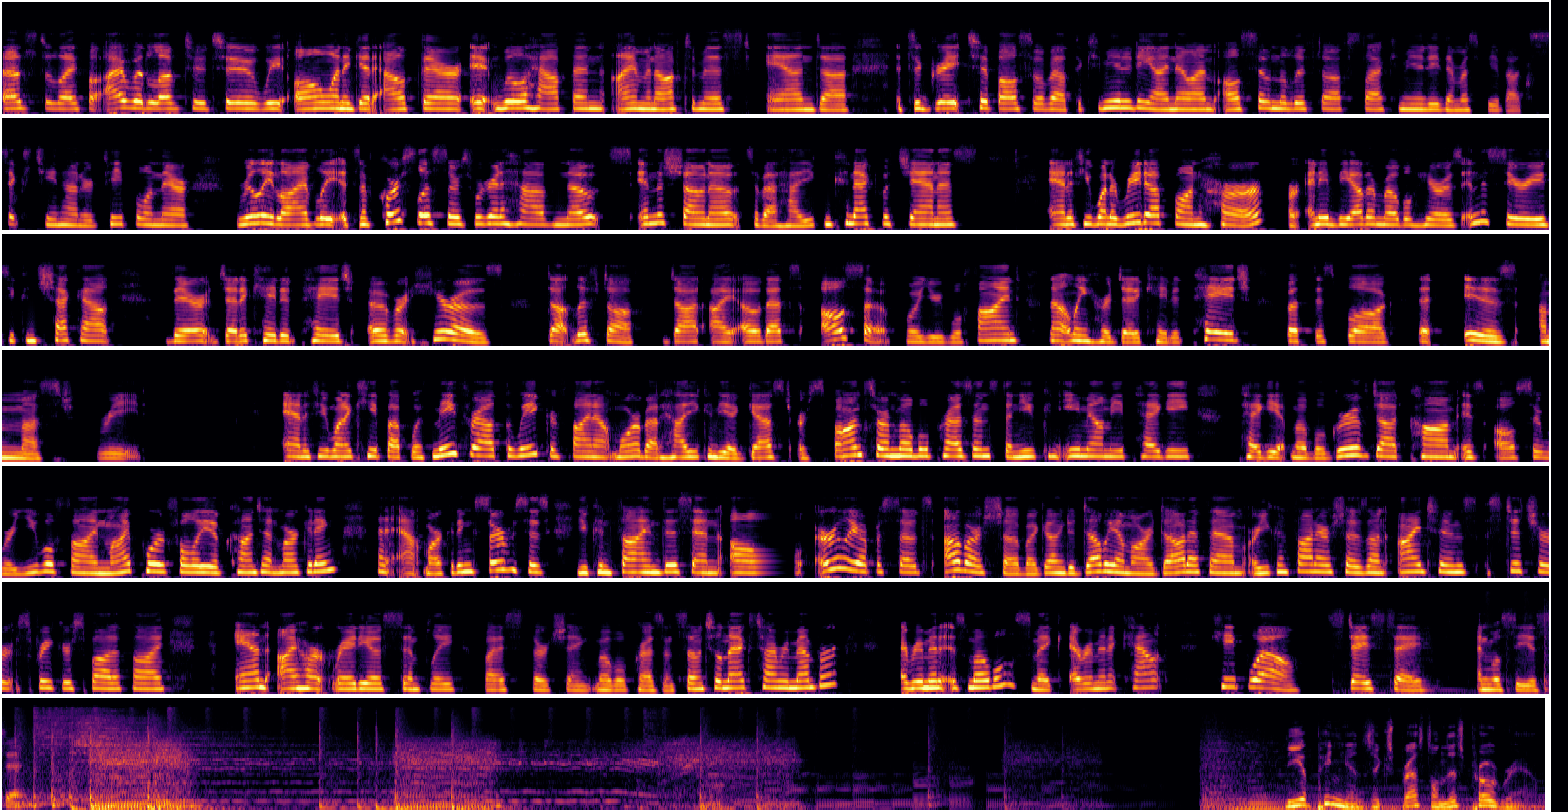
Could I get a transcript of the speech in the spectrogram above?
That's delightful. I would love to too. We all want to get out there. It will happen. I am an optimist, and uh, it's a great tip also about the community. I know I'm also in the Liftoff Slack community. There must be about 1,600 people in there. Really lively. It's of course, listeners. We're going to have notes in the show notes about how you can connect with Janice. And if you want to read up on her or any of the other mobile heroes in the series, you can check out their dedicated page over at Heroes www.liftoff.io. That's also where you will find not only her dedicated page, but this blog that is a must read. And if you want to keep up with me throughout the week or find out more about how you can be a guest or sponsor on Mobile Presence, then you can email me, Peggy. Peggy at mobilegroove.com is also where you will find my portfolio of content marketing and app marketing services. You can find this and all earlier episodes of our show by going to WMR.fm, or you can find our shows on iTunes, Stitcher, Spreaker, Spotify, and iHeartRadio simply by searching Mobile Presence. So until next time, remember, every minute is mobile, so make every minute count. Keep well, stay safe, and we'll see you soon. The opinions expressed on this program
